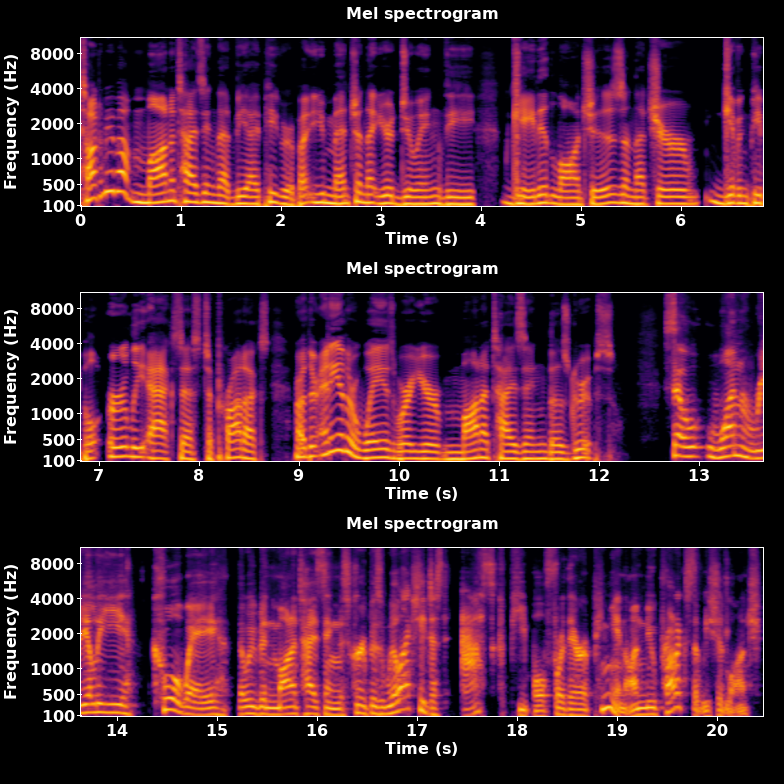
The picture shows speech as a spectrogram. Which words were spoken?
Talk to me about monetizing that VIP group. Uh, You mentioned that you're doing the gated launches and that you're giving people early access to products. Are there any other ways where you're monetizing those groups? So, one really cool way that we've been monetizing this group is we'll actually just ask people for their opinion on new products that we should launch.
